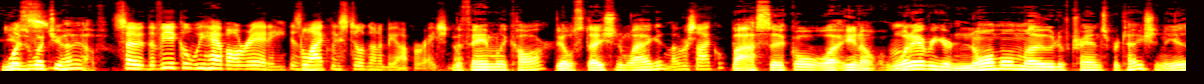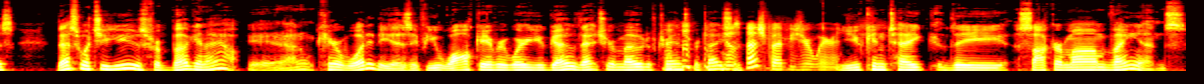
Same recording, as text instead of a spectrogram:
Use What's- what you have. So the vehicle we have already is mm-hmm. likely still going to be operational. The family car, the old station wagon, motorcycle? bicycle, what you know, whatever mm-hmm. your normal mode of transportation is, that's what you use for bugging out. Yeah, I don't care what it is. If you walk everywhere you go, that's your mode of transportation. Those hush puppies you're wearing. you can take the soccer mom vans.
